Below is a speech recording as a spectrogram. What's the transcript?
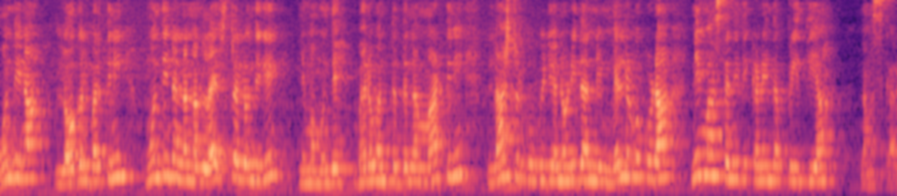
ಮುಂದಿನ ಲಾಗಲ್ಲಿ ಬರ್ತೀನಿ. ಮುಂದಿನ ನನ್ನ ಲೈಫ್ ಸ್ಟೈಲೊಂದಿಗೆ ನಿಮ್ಮ ಮುಂದೆ ಬರುವಂಥದ್ದನ್ನು ಮಾಡ್ತೀನಿ. ಲಾಸ್ಟ್ವರೆಗೂ ವಿಡಿಯೋ ನೋಡಿದ ನಿಮ್ಮೆಲ್ಲರಿಗೂ ಕೂಡ ನಿಮ್ಮ ಸನ್ನಿಧಿ ಕಡೆಯಿಂದ ಪ್ರೀತಿಯ ನಮಸ್ಕಾರ.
